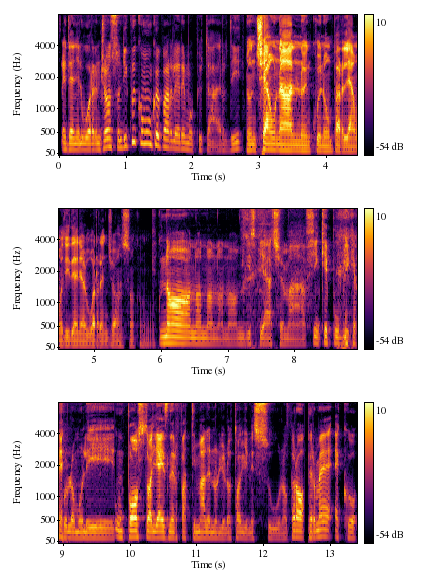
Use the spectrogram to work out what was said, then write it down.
e Daniel Warren Johnson, di cui comunque parleremo più tardi. Non c'è un anno in cui non parliamo di Daniel Warren Johnson comunque. No, no, no, no, no mi dispiace, ma finché pubblica quell'uomo lì un posto agli Eisner fatti male non glielo toglie nessuno. Però per me, ecco,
